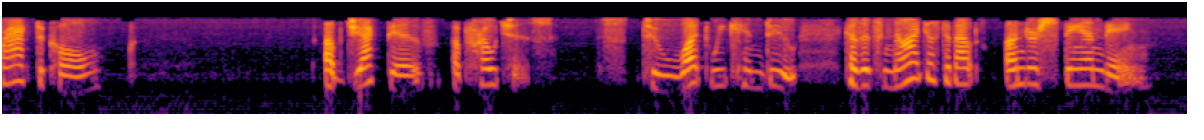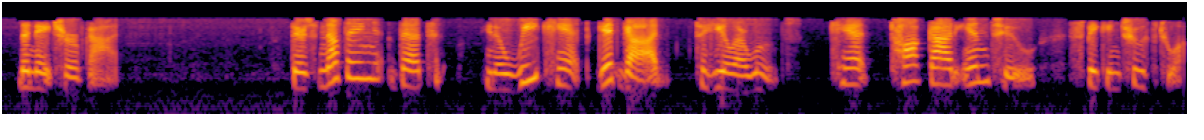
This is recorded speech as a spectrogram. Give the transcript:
practical, objective approaches to what we can do because it's not just about understanding the nature of God. There's nothing that, you know, we can't get God to heal our wounds, can't talk God into speaking truth to us.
